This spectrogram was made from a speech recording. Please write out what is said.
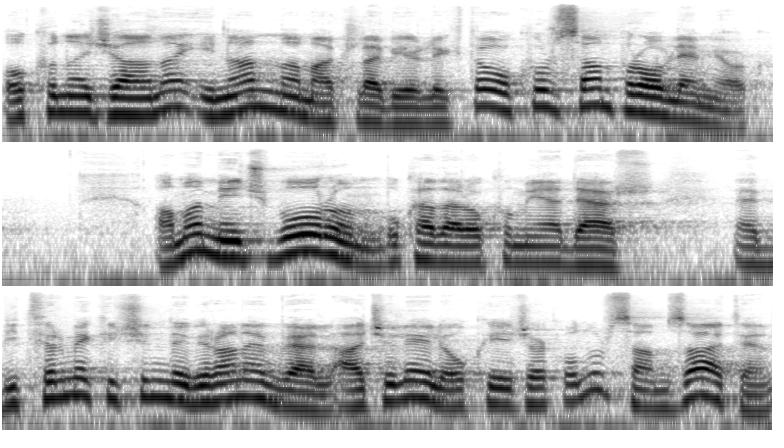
okunacağına inanmamakla birlikte okursam problem yok. Ama mecburum bu kadar okumaya der. E, bitirmek için de bir an evvel aceleyle okuyacak olursam zaten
